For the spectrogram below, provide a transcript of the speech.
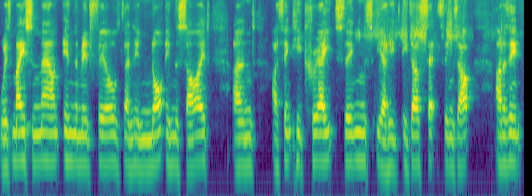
with Mason Mount in the midfield than him not in the side. And I think he creates things. Yeah, he, he does set things up. And I think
